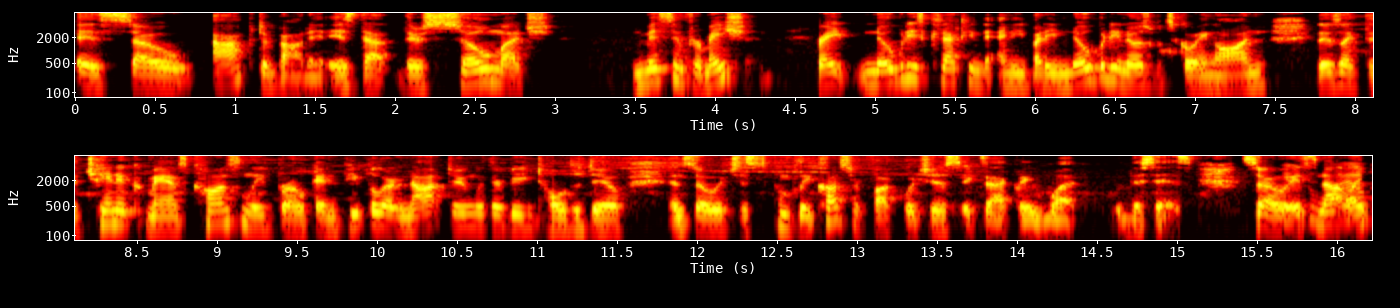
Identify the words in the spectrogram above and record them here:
is so apt about it is that there's so much misinformation right nobody's connecting to anybody nobody knows what's going on there's like the chain of commands constantly broken people are not doing what they're being told to do and so it's just complete clusterfuck which is exactly what this is so it's, It's not wild. like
